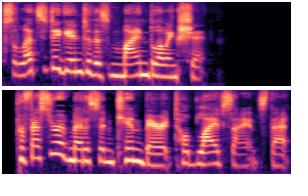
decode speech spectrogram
So let's dig into this mind blowing shit. Professor of Medicine Kim Barrett told Live Science that,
